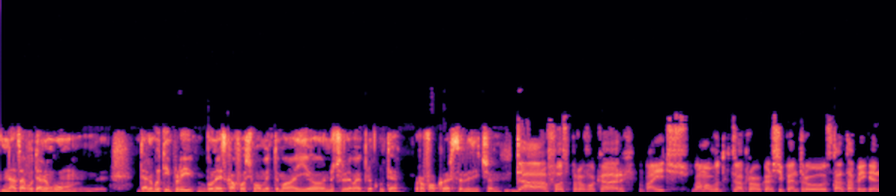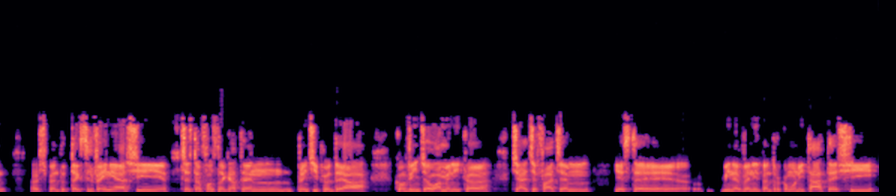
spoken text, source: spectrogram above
n-ați avut de-a lungul, de-a lungul timpului, bănuiesc că au fost și momente mai, uh, nu cele mai plăcute, provocări să le zicem. Da, au fost provocări. Aici am avut câteva provocări și pentru Startup Weekend și pentru Textilvania și acestea au fost legate în principiu de a convinge oamenii că ceea ce facem este binevenit pentru comunitate și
